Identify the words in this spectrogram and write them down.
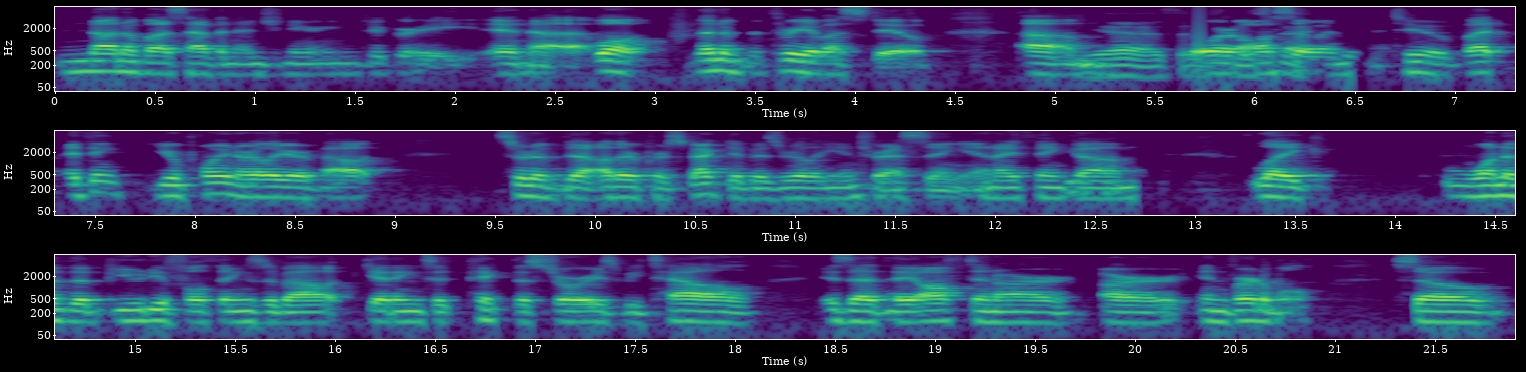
none of us have an engineering degree. And uh, well, none of the three of us do. Um, yes, or also in too. But I think your point earlier about sort of the other perspective is really interesting. And I think um, like one of the beautiful things about getting to pick the stories we tell is that they often are are invertible. So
